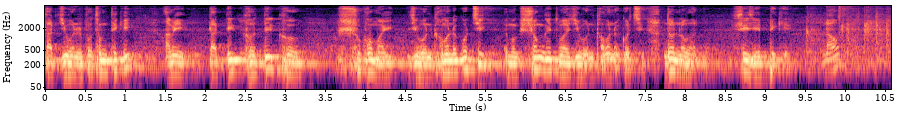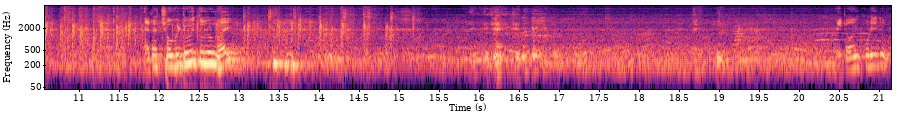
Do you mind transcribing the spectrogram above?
তার জীবনের প্রথম থেকেই। আমি তার দীর্ঘ দীর্ঘ সুখময় জীবন কামনা করছি এবং সঙ্গীতময় জীবন কামনা করছি। ধন্যবাদ সিজেপিকে নাও একটা ছবি টবি তুলুন ভাই। এটা- এটা- এটা আমি পড়িয়ে দেবো।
